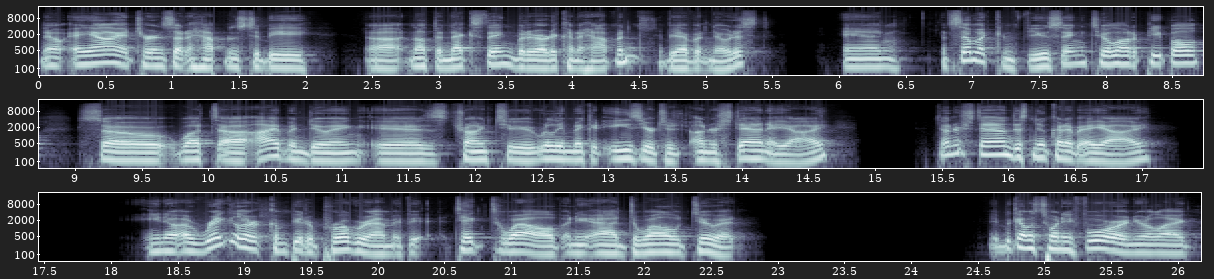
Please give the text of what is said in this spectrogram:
Now, AI, it turns out it happens to be uh, not the next thing, but it already kind of happened, if you haven't noticed. And it's somewhat confusing to a lot of people. So, what uh, I've been doing is trying to really make it easier to understand AI. To understand this new kind of AI, you know, a regular computer program, if you take 12 and you add 12 to it, it becomes 24, and you're like,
